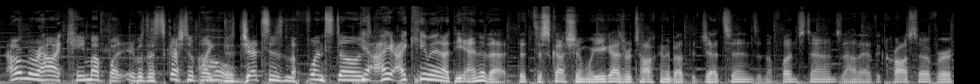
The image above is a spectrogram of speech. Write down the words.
I don't remember how I came up, but it was a discussion of like Oh. the Jetsons and the Flintstones. Yeah, I, I came in at the end of that the discussion where you guys were talking about the Jetsons and the Flintstones and how they have the crossover,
